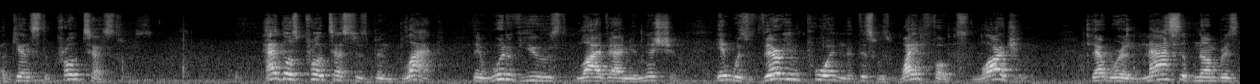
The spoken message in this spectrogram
against the protesters. Had those protesters been black, they would have used live ammunition. It was very important that this was white folks, largely, that were in massive numbers,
